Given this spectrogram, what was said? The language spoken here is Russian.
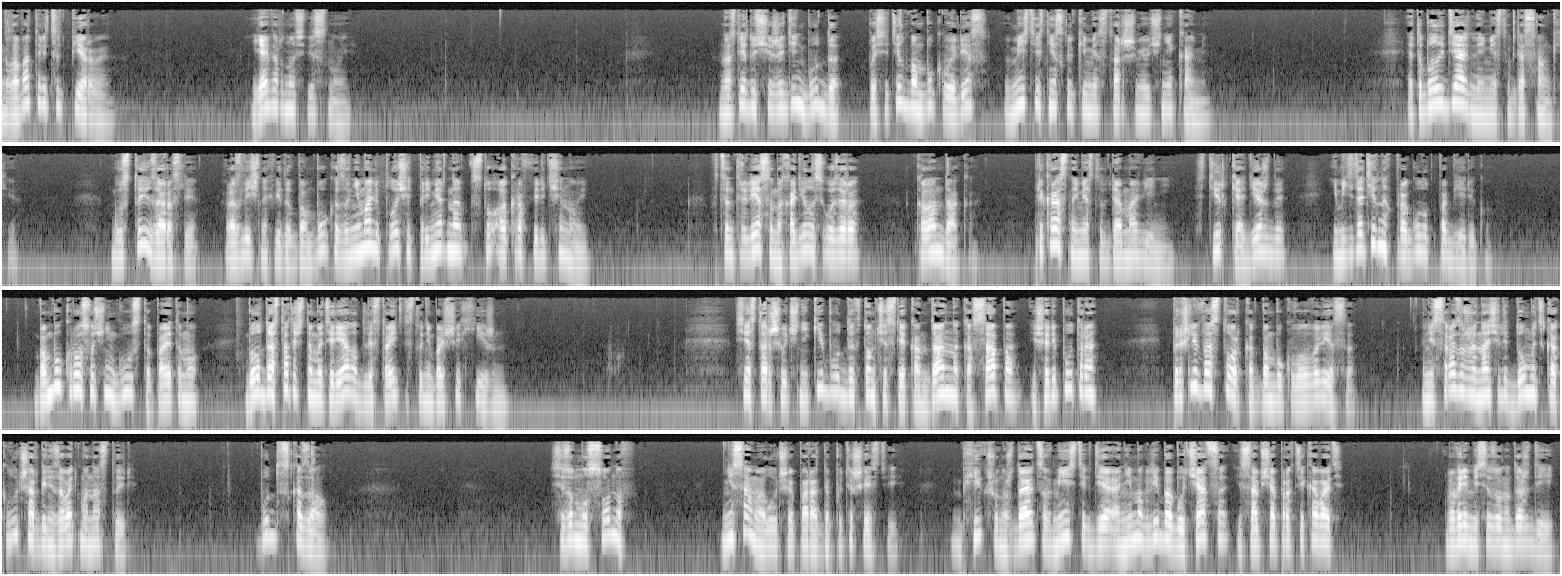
Глава 31. Я вернусь весной. На следующий же день Будда посетил бамбуковый лес вместе с несколькими старшими учениками. Это было идеальное место для сангхи. Густые заросли различных видов бамбука занимали площадь примерно в 100 акров величиной. В центре леса находилось озеро Каландака, прекрасное место для омовений, стирки одежды и медитативных прогулок по берегу. Бамбук рос очень густо, поэтому было достаточно материала для строительства небольших хижин. Все старшие ученики Будды, в том числе Канданна, Касапа и Шарипутра, пришли в восторг от бамбукового леса. Они сразу же начали думать, как лучше организовать монастырь. Будда сказал, сезон муссонов не самая лучшая пора для путешествий. Бхикшу нуждаются в месте, где они могли бы обучаться и сообща практиковать во время сезона дождей.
